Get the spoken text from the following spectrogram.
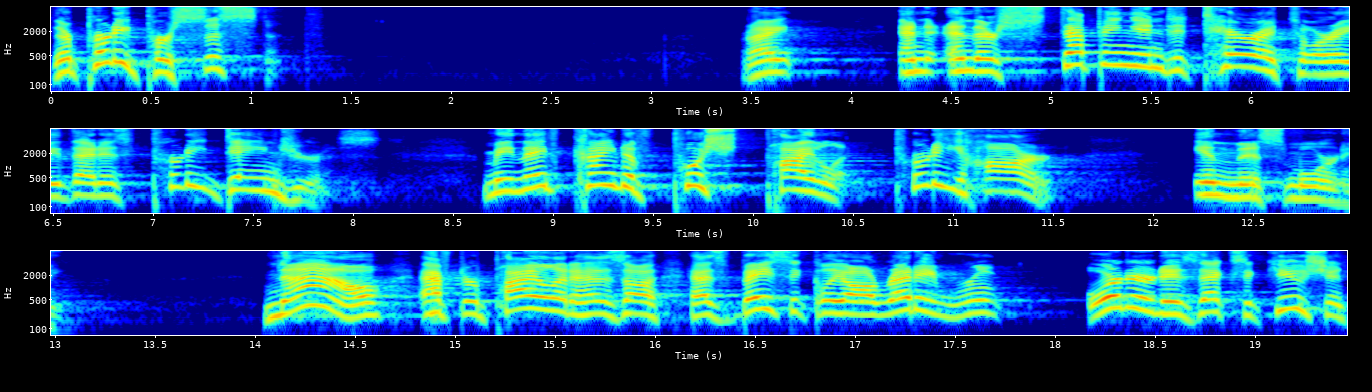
They're pretty persistent, right? And, and they're stepping into territory that is pretty dangerous. I mean, they've kind of pushed Pilate pretty hard in this morning. Now, after Pilate has, uh, has basically already ordered his execution,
